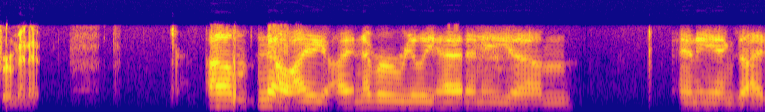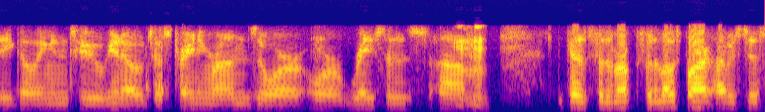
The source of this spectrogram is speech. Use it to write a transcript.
for a minute Um no, I I never really had any um any anxiety going into, you know, just training runs or or races. Um Mhm. because for the for the most part I was just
